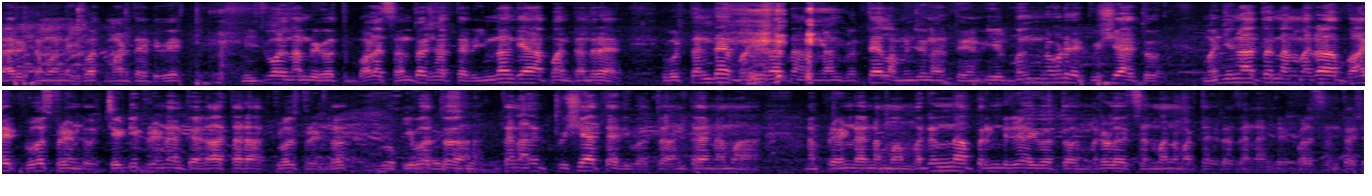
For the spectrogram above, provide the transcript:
ಕಾರ್ಯಕ್ರಮನ ಇವತ್ತು ಮಾಡ್ತಾ ಇದ್ದೀವಿ. ನಿಜವಾಗ್ಲೂ ನಮ್ಗೆ ಇವತ್ತು ಭಾಳ ಸಂತೋಷ ಆಗ್ತಾ ಇದೆ. ಇನ್ನೊಂದು ಏನಪ್ಪ ಅಂತಂದರೆ, ಇವ್ರ ತಂದೆ ಬಂದಿರೋದು ನನಗೆ ಗೊತ್ತೇ ಇಲ್ಲ ಮಂಜುನಾಥ್. ಇಲ್ಲಿ ಬಂದು ನೋಡಿದ್ರೆ ಖುಷಿ ಆಯಿತು. ಮಂಜುನಾಥ್ ನನ್ನ ಮರ ಭಾರಿ ಕ್ಲೋಸ್ ಫ್ರೆಂಡು ಚಡ್ಡಿ ಫ್ರೆಂಡ್ ಅಂತ ಆ ಥರ ಕ್ಲೋಸ್ ಫ್ರೆಂಡು ಇವತ್ತು ಅಂತ ನನಗೆ ಖುಷಿ ಆಗ್ತಾ ಇದೆ ಇವತ್ತು ಅಂತ ನಮ್ಮ ನಮ್ಮ ಫ್ರೆಂಡ್ ನಮ್ಮ ಮಗನ ಫ್ರೆಂಡ್ ಇವತ್ತು ಮರಳು ಸನ್ಮಾನ ಮಾಡ್ತಾ ಇರೋದು ನನಗೆ ಭಾಳ ಸಂತೋಷ.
